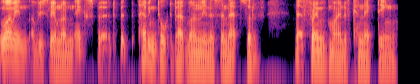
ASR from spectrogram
Well, I mean, obviously I'm not an expert, but having talked about loneliness and that sort of that frame of mind of connecting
